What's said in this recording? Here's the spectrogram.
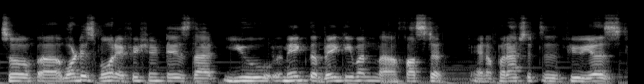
So uh, what is more efficient is that you make the break even uh, faster. You know, perhaps it's a few years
